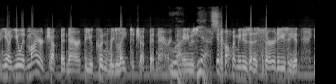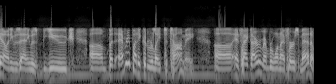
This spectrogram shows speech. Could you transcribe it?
you know, you admired Chuck Bednarik, but you couldn't relate to Chuck Bednarik. Right. I mean, he was, yes. you know, I mean, he was in his 30s, and he had, you know, and he was and he was huge, um, but everybody could relate to Tommy. Uh, in fact, I remember when I first met him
